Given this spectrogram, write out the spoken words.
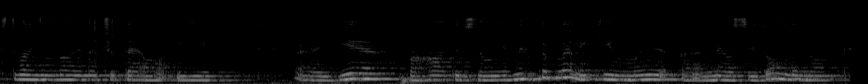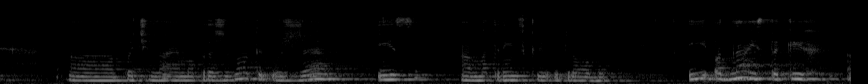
створені мною на цю тему, і є багато різноманітних проблем, які ми е, неосвідомлено е, починаємо проживати уже із е, материнської утроби. І одна із таких е,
